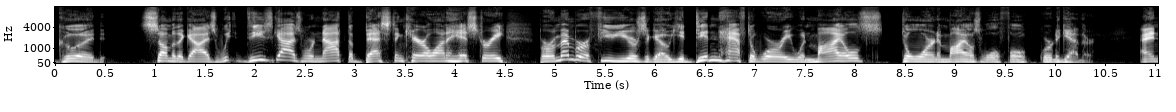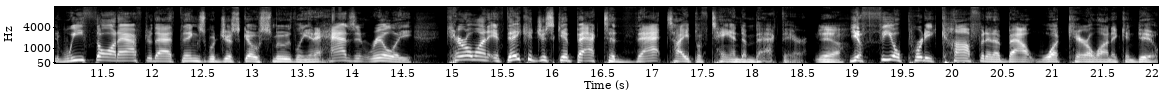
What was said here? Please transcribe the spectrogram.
good some of the guys we, these guys were not the best in Carolina history, but remember a few years ago, you didn't have to worry when Myles Dorn and Myles Wolfolk were together. And we thought after that things would just go smoothly, and it hasn't really. Carolina, if they could just get back to that type of tandem back there, Yeah. you feel pretty confident about what Carolina can do.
